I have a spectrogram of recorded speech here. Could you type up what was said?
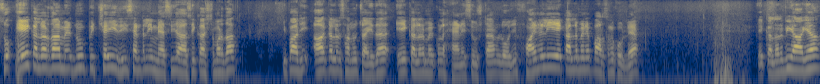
ਸੋ ਇਹ ਕਲਰ ਦਾ ਮੈਨੂੰ ਪਿੱਛੇ ਹੀ ਰੀਸੈਂਟਲੀ ਮੈਸੇਜ ਆਇਆ ਸੀ ਕਸਟਮਰ ਦਾ ਕਿ ਭਾਜੀ ਆਹ ਕਲਰ ਸਾਨੂੰ ਚਾਹੀਦਾ ਇਹ ਕਲਰ ਮੇਰੇ ਕੋਲ ਹੈ ਨਹੀਂ ਸੀ ਉਸ ਟਾਈਮ ਲੋ ਜੀ ਫਾਈਨਲੀ ਇਹ ਕੱਲ ਮੈਨੇ ਪਾਰਸਲ ਖੋਲਿਆ ਇਹ ਕਲਰ ਵੀ ਆ ਗਿਆ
